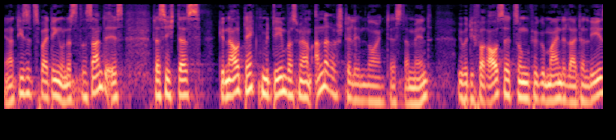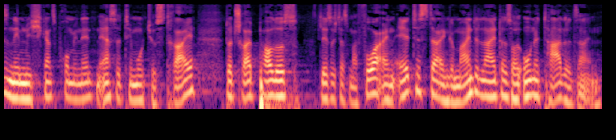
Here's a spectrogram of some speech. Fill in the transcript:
Ja, diese zwei Dinge. Und das Interessante ist, dass sich das genau deckt mit dem, was wir an anderer Stelle im Neuen Testament über die Voraussetzungen für Gemeindeleiter lesen, nämlich ganz prominent in 1 Timotheus 3. Dort schreibt Paulus, ich lese euch das mal vor, ein Ältester, ein Gemeindeleiter soll ohne Tadel sein.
